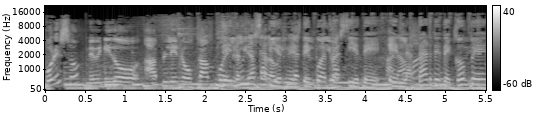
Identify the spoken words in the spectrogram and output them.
Por eso me he venido a pleno campo de lunes a viernes de 4 a 7 en la tarde de Cope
